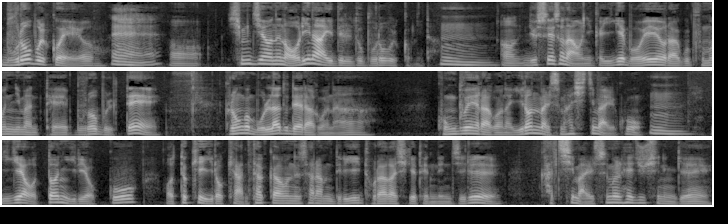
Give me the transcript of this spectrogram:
물어볼 거예요. 예. 어, 심지어는 어린 아이들도 물어볼 겁니다. 음. 어, 뉴스에서 나오니까 이게 뭐예요라고 부모님한테 물어볼 때 그런 건 몰라도 되라거나 공부해라거나 이런 말씀 하시지 말고 음. 이게 어떤 일이었고 어떻게 이렇게 안타까운 사람들이 돌아가시게 됐는지를 같이 말씀을 해주시는 게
